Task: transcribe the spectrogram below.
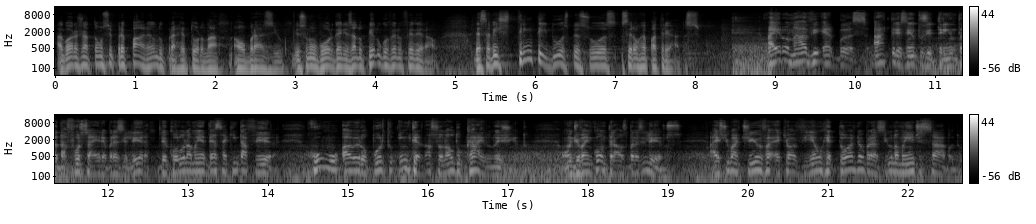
agora já estão se preparando para retornar ao Brasil. Isso num voo organizado pelo governo federal. Dessa vez, 32 pessoas serão repatriadas. A aeronave Airbus A330 da Força Aérea Brasileira decolou na manhã dessa quinta-feira, rumo ao Aeroporto Internacional do Cairo, no Egito, onde vai encontrar os brasileiros. A estimativa é que o avião retorne ao Brasil na manhã de sábado.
